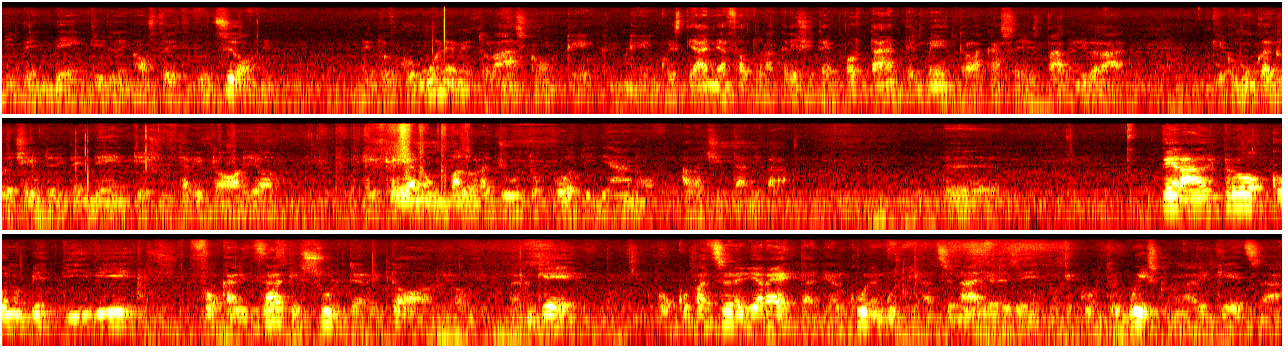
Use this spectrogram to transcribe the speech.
dipendenti delle nostre istituzioni. Metto il comune, metto l'ASCOM che, che, in questi anni ha fatto una crescita importante, metto la Cassa di risparmio di Bra che comunque ha 200 dipendenti sul territorio che creano un valore aggiunto quotidiano alla città di Bra. Eh, peraltro con obiettivi focalizzati sul territorio, perché occupazione diretta di alcune multinazionali, ad esempio, che contribuiscono alla ricchezza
